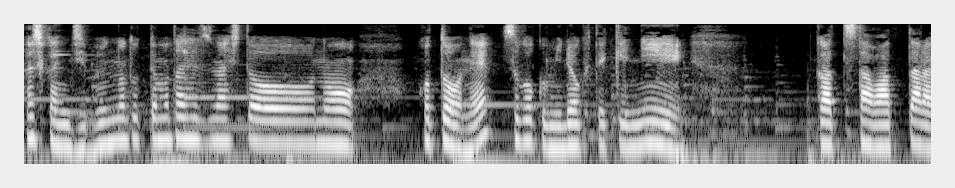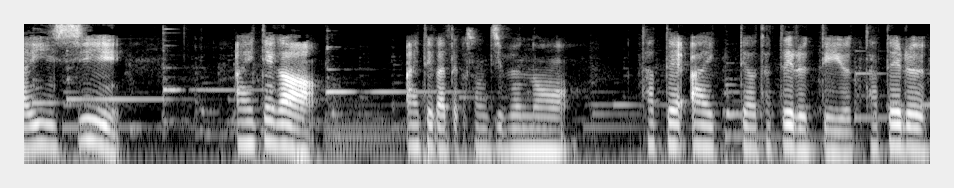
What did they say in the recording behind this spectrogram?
確かに自分のとっても大切な人のことをね、すごく魅力的に、が伝わったらいいし、相手が、相手がっていうかその自分の立て、相手を立てるっていう、立てる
